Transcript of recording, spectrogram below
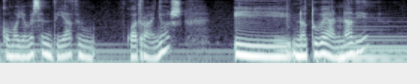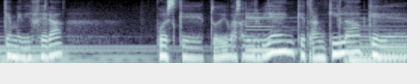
como yo me sentía hace cuatro años y no tuve a nadie que me dijera pues que todo iba a salir bien, que tranquila, que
